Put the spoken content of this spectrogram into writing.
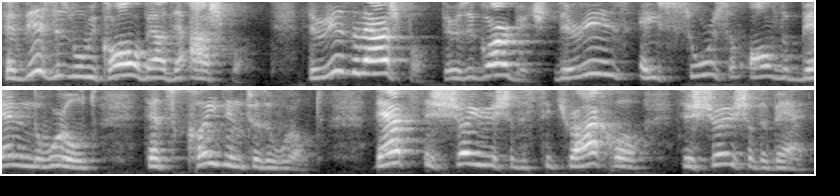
That this is what we call about the Ashbal. There is an ashbal, there is a garbage, there is a source of all the bad in the world that's koidim to the world. That's the shayrish of the sitracho, the shayrish of the bad.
